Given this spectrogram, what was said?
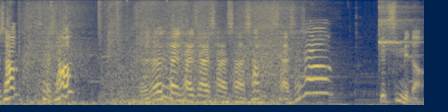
샤샥 샤샥 샤샤샤샤샤샥 샤샤샥 끝입니다.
